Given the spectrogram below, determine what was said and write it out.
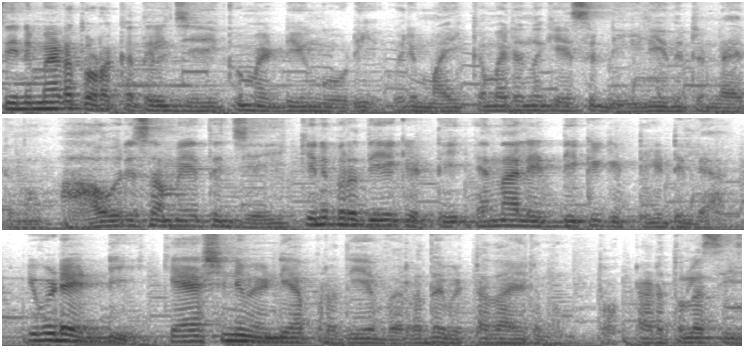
സിനിമയുടെ തുടക്കത്തിൽ ജയിക്കും എഡ്ഡിയും കൂടി ഒരു മയക്കമരുന്ന് കേസ് ഡീൽ ചെയ്തിട്ടുണ്ടായിരുന്നു. ആ ഒരു സമയത്ത് ജയിക്കിന് പ്രതിയെ കിട്ടി എന്നാൽ എഡ്ഡിക്ക് കിട്ടിയിട്ടില്ല. ഇവിടെ എഡ്ഡി ക്യാഷിന് വേണ്ടി ആ പ്രതിയെ വെറുതെ വിട്ടതായിരുന്നു. തൊട്ടടുത്തുള്ള സി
